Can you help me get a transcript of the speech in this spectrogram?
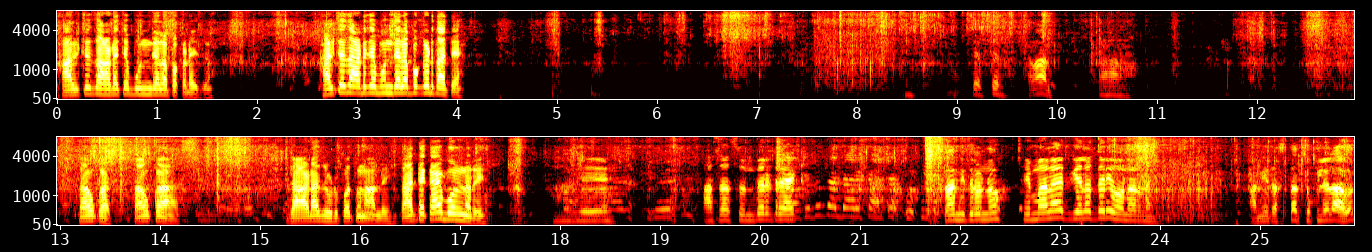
खालच्या झाडाच्या बुंद्याला पकडायचं. खालच्या झाडाच्या बुंद्याला पकडतात त्या. सावकाश सावकाश. झाडा झुडपातून आलंय. तात्या काय बोलणार आहे? असा सुंदर ट्रॅक का मित्रांनो हिमालयात गेला तरी होणार नाही. आम्ही रस्ता चुकलेला आहोत.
